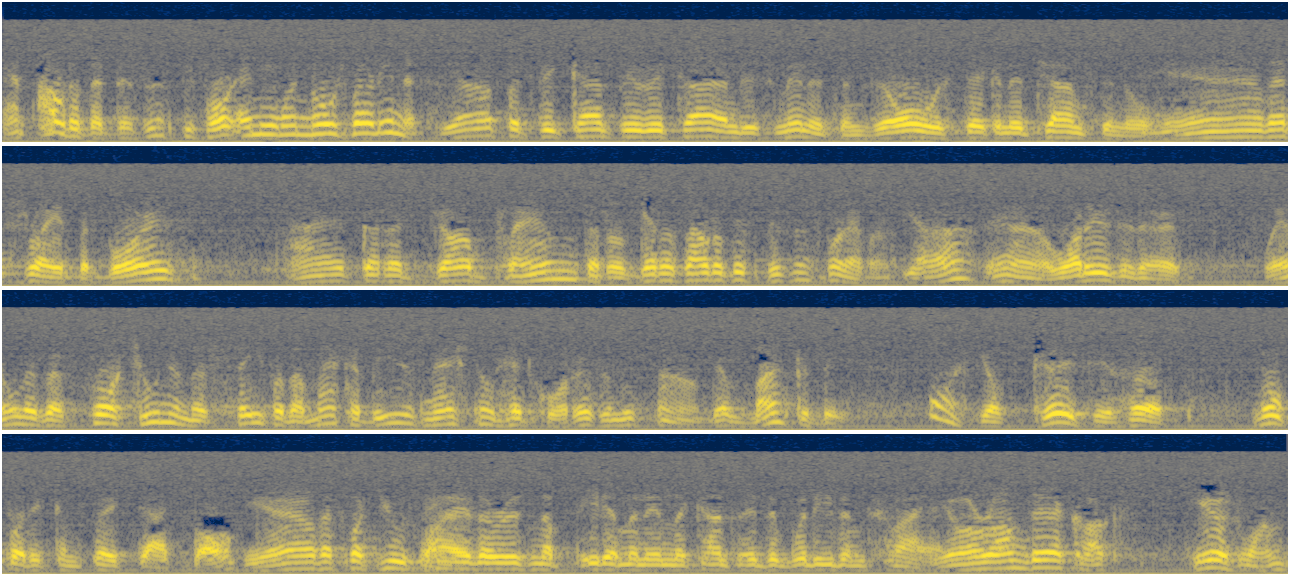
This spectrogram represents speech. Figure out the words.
and out of the business before anyone knows we're in it. Yeah, but we can't be retiring this minute, and we're always taking a chance, you know. Yeah, that's right. But, boys, I've got a job plan that'll get us out of this business forever. Yeah? Yeah, what is it, Herb? Well, there's a fortune in the safe of the Maccabees national headquarters in this town. The Maccabees. Oh, you're crazy, Herb. Nobody can break that vault. Yeah, that's what you think. Why, there isn't a Peterman in the country that would even try it. You're wrong there, Cox. Here's one.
